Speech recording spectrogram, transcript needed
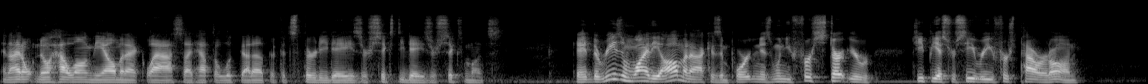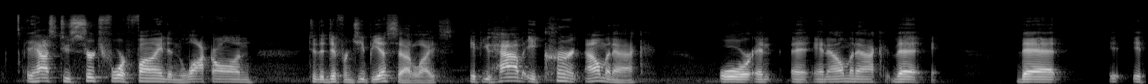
And I don't know how long the almanac lasts. I'd have to look that up if it's 30 days or 60 days or six months. Okay, the reason why the almanac is important is when you first start your GPS receiver you first power it on, it has to search for, find, and lock on to the different GPS satellites. If you have a current almanac or an, an almanac that that if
